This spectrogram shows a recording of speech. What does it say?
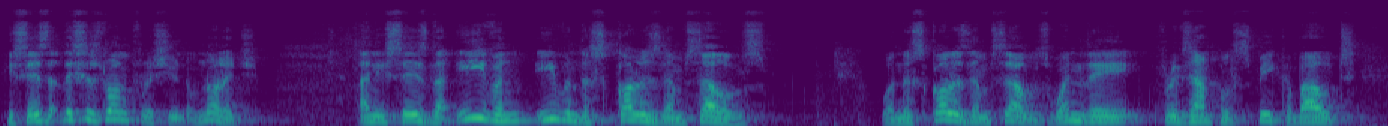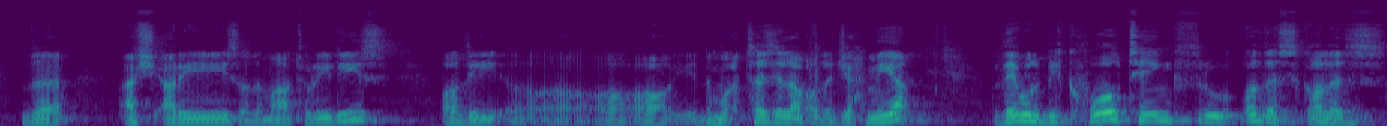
He says that this is wrong for a student of knowledge. And he says that even, even the scholars themselves, when the scholars themselves, when they, for example, speak about the Ash'aris or the Maturidis, or the, uh, or, or the Mu'tazila or the Jahmiya, they will be quoting through other scholars.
